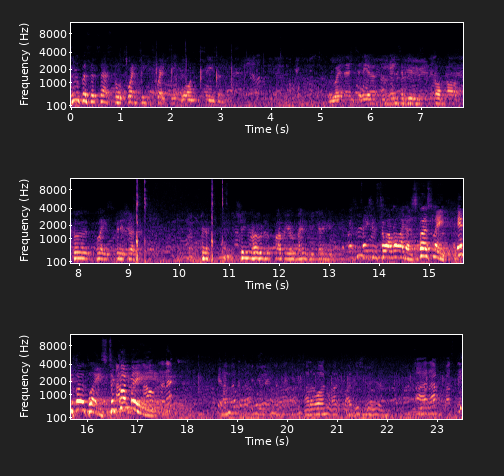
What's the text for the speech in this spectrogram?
super successful 2021 season. We wait then to hear the interviews from our third place finisher, team owner Fabio Mendy getting Presentations to our riders. Firstly, in third place, to Goodme. Arawan Pak Adis dia. Harap pasti.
